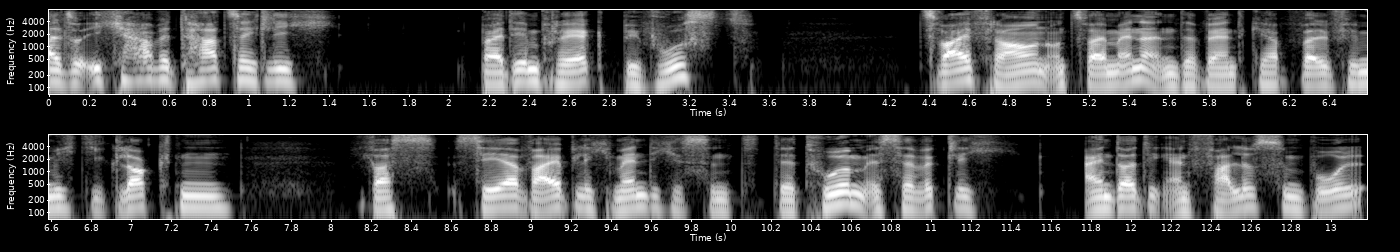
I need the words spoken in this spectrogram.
Also ich habe tatsächlich bei dem Projekt bewusst zwei Frauen und zwei Männer in der Band gehabt, weil für mich die Glocken was sehr weiblich-männliches sind. Der Turm ist ja wirklich eindeutig ein Phallus-Symbol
